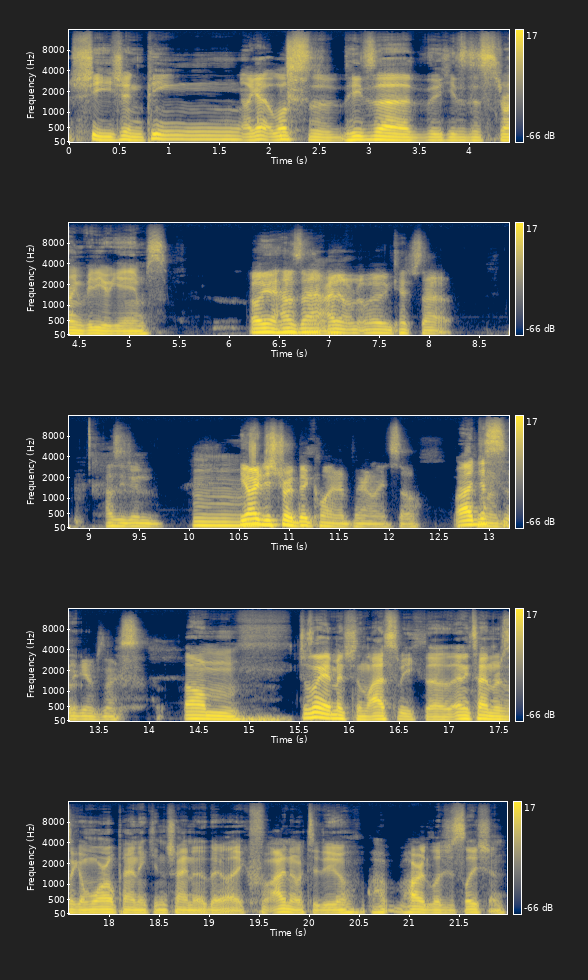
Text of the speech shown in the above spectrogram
Xi Jinping. I got the, he's uh he's destroying video games. Oh yeah, how's that? Um, I don't know. I didn't catch that. How's he doing? Mm, He already destroyed Bitcoin apparently. So well, I just games next. Um, just like I mentioned last week, though, anytime there's like a moral panic in China, they're like, "I know what to do." Hard legislation,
